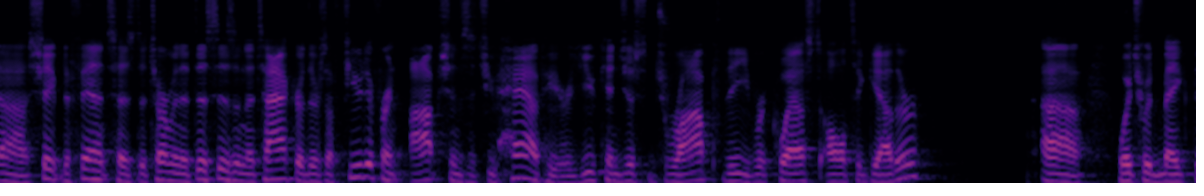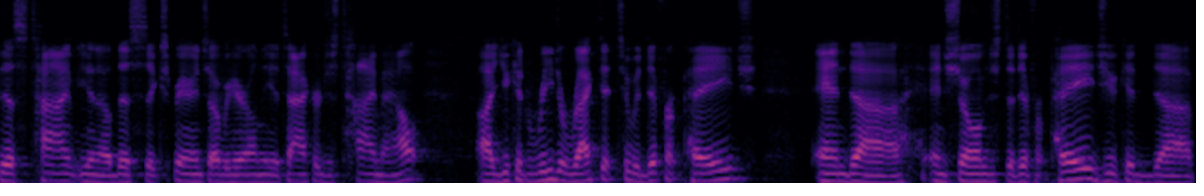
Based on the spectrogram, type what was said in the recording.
uh, Shape Defense has determined that this is an attacker, there's a few different options that you have here. You can just drop the request altogether, uh, which would make this time, you know, this experience over here on the attacker just time out. Uh, you could redirect it to a different page and, uh, and show them just a different page. You could, uh,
